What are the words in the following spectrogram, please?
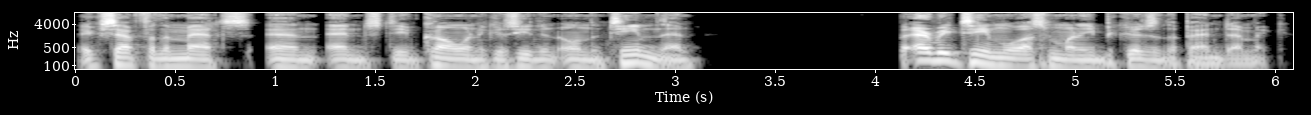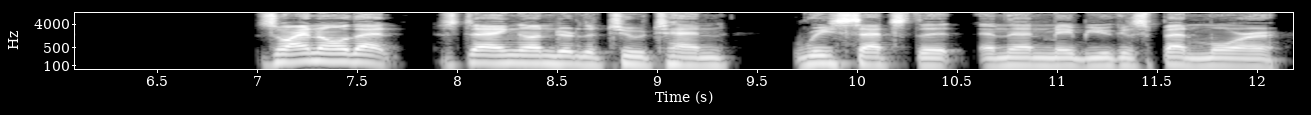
except for the Mets and, and Steve Cohen, because he didn't own the team then. But every team lost money because of the pandemic. So I know that staying under the 210 resets it, and then maybe you can spend more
